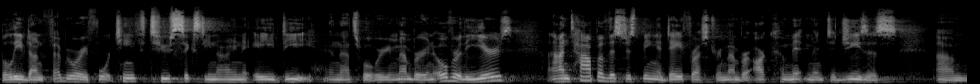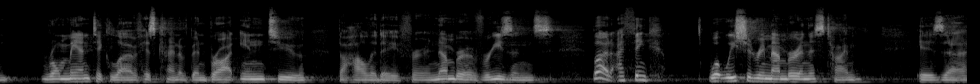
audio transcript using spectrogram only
believed on February 14th, 269 AD. And that's what we remember. And over the years, on top of this just being a day for us to remember our commitment to Jesus, um, romantic love has kind of been brought into the holiday for a number of reasons. But I think what we should remember in this time is uh,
